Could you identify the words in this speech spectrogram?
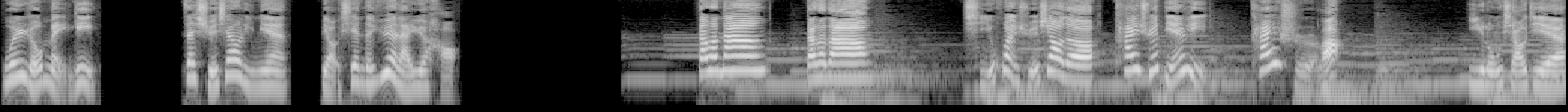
温柔美丽，在学校里面表现得越来越好。当当当当当当。奇幻学校的开学典礼开始了。翼龙小姐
